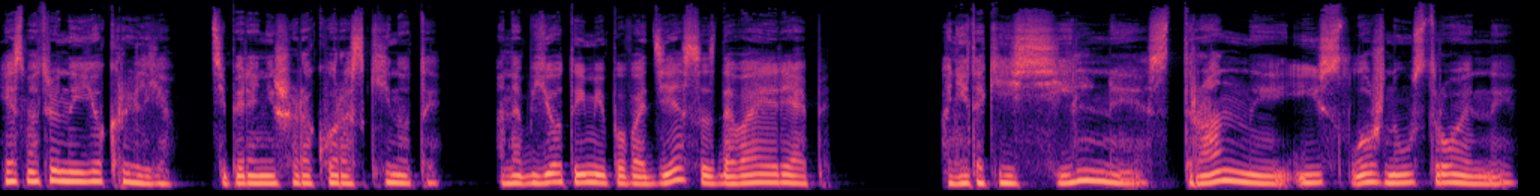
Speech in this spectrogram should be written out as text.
Я смотрю на ее крылья. Теперь они широко раскинуты. Она бьет ими по воде, создавая рябь. Они такие сильные, странные и сложно устроенные,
